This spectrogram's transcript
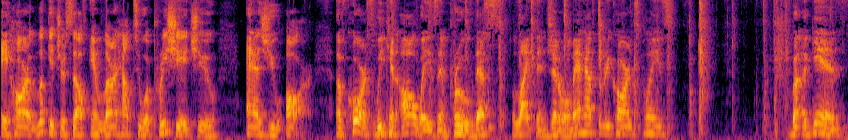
a hard look at yourself and learn how to appreciate you as you are. Of course, we can always improve. That's life in general. May I have three cards, please? But again,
